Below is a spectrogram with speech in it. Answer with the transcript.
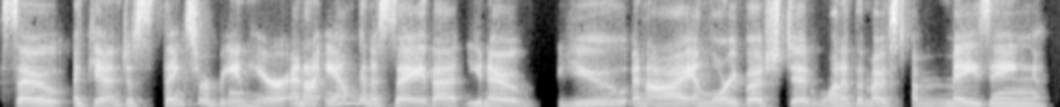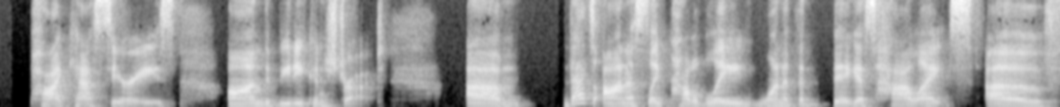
so again, just thanks for being here. And I am going to say that, you know, you and I and Lori Bush did one of the most amazing podcast series on the beauty construct. Um, that's honestly probably one of the biggest highlights of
